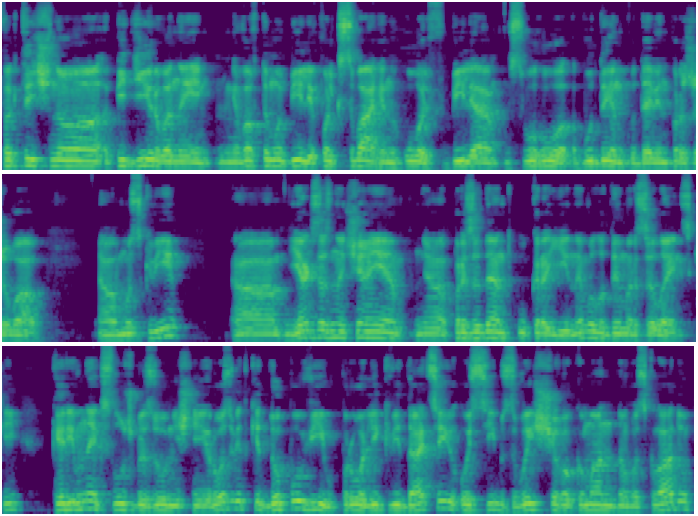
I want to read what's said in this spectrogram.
фактично підірваний в автомобілі Volkswagen Golf біля свого будинку, де він проживав е, в Москві. Е, Як зазначає е, президент України Володимир Зеленський, керівник служби зовнішньої розвідки доповів про ліквідацію осіб з вищого командного складу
